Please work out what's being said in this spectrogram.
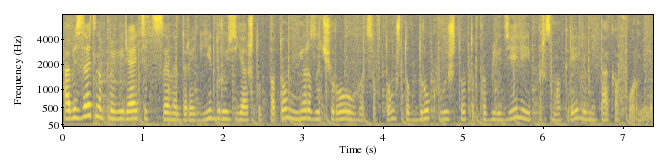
Обязательно проверяйте цены, дорогие друзья, чтобы потом не разочаровываться в том, что вдруг вы что-то проглядели и просмотрели, не так оформили.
